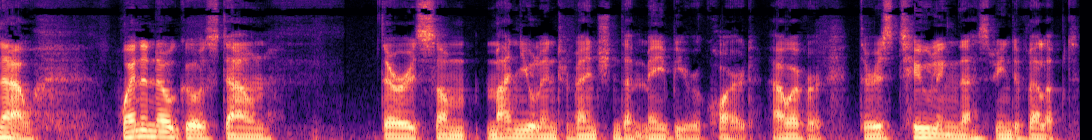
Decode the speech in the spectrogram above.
Now, when a node goes down, there is some manual intervention that may be required. However, there is tooling that has been developed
